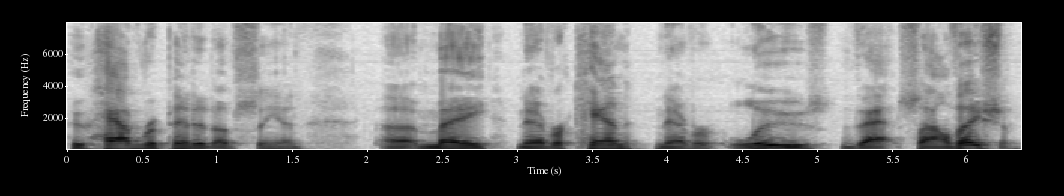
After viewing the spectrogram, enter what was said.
who have repented of sin, uh, may never, can never lose that salvation.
